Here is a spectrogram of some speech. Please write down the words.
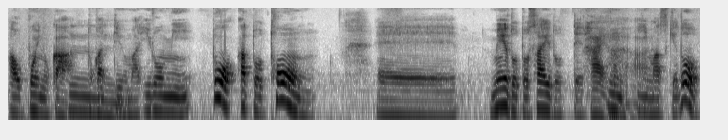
青っぽいのかうん。とかっていう、まあ、色味と、あとトーン、えー、明度と彩度って、言いますけど、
